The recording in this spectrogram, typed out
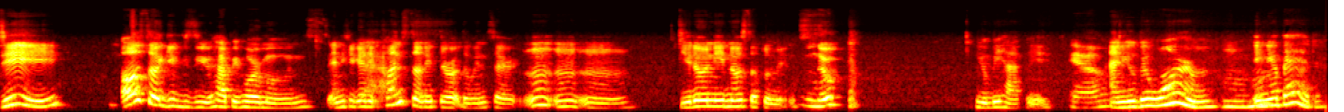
D also gives you happy hormones. And if you get it constantly throughout the winter, mm-mm-mm, you don't need no supplements. Nope. You'll be happy. Yeah. And you'll be warm Mhm. in your bed,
